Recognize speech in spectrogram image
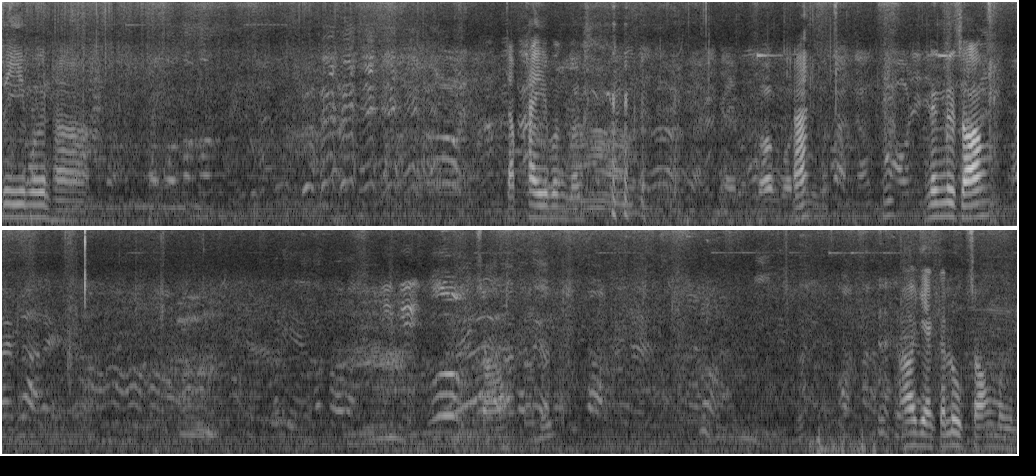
สี่หมื่นห้าจับใครเบิ่งเบิ่งฮะหนึ่งหรือสองสองเอาแยกกับลูกสองหมื่น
